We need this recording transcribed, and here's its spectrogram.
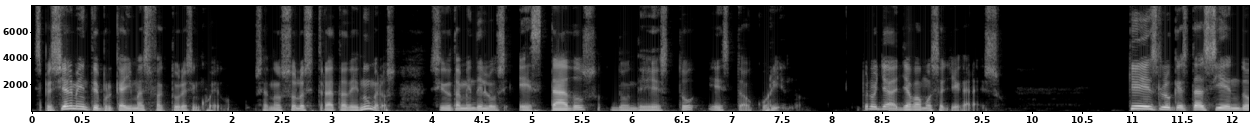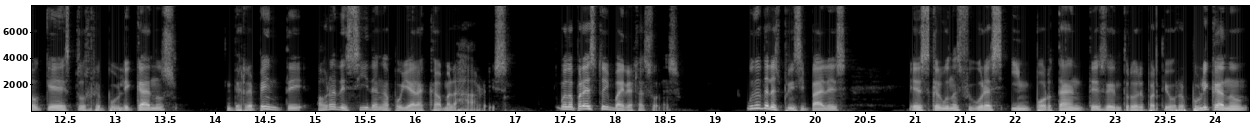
Especialmente porque hay más factores en juego. O sea, no solo se trata de números, sino también de los estados donde esto está ocurriendo. Pero ya, ya vamos a llegar a eso. ¿Qué es lo que está haciendo que estos republicanos de repente ahora decidan apoyar a Kamala Harris? Bueno, para esto hay varias razones. Una de las principales es que algunas figuras importantes dentro del Partido Republicano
